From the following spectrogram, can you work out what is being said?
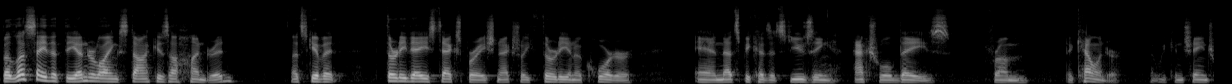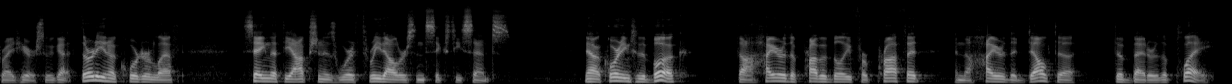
But let's say that the underlying stock is 100. Let's give it 30 days to expiration, actually 30 and a quarter. And that's because it's using actual days from the calendar that we can change right here. So we've got 30 and a quarter left, saying that the option is worth $3.60. Now, according to the book, the higher the probability for profit and the higher the delta, the better the play.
